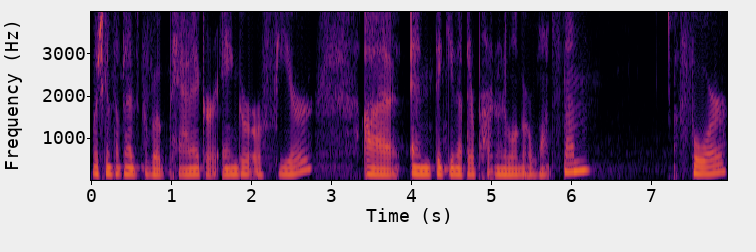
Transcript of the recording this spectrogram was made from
which can sometimes provoke panic or anger or fear, uh, and thinking that their partner no longer wants them. Four,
